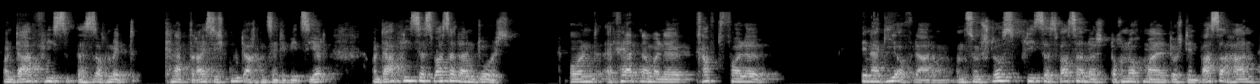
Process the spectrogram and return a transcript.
Und da fließt, das ist auch mit knapp 30 Gutachten zertifiziert, und da fließt das Wasser dann durch und erfährt nochmal eine kraftvolle Energieaufladung. Und zum Schluss fließt das Wasser doch nochmal durch den Wasserhahn.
